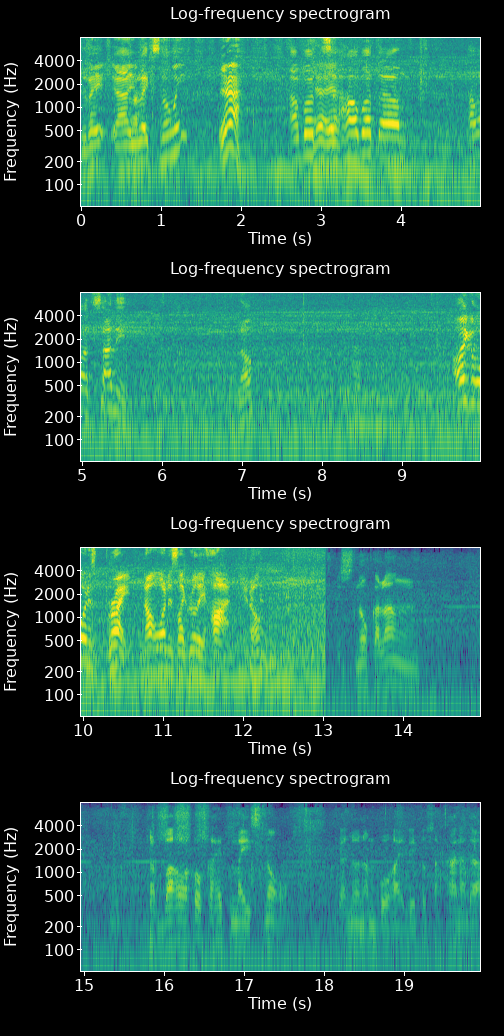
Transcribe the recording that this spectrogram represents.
You like uh, you like snowing? Yeah. How about Yeah, yeah. how about um how about sunny? No? I like it when it's bright, not when it's like really hot. You know. Snow ka lang. Trabaho ako kahit may snow. Ganun ang buhay dito sa Canada.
